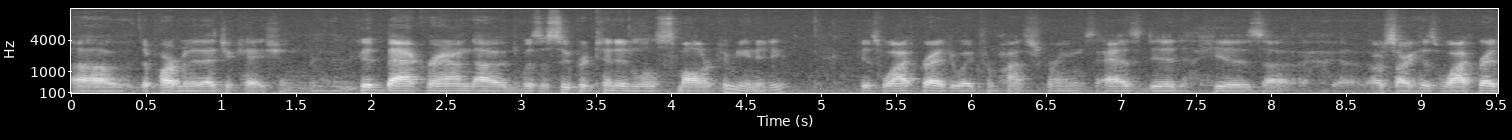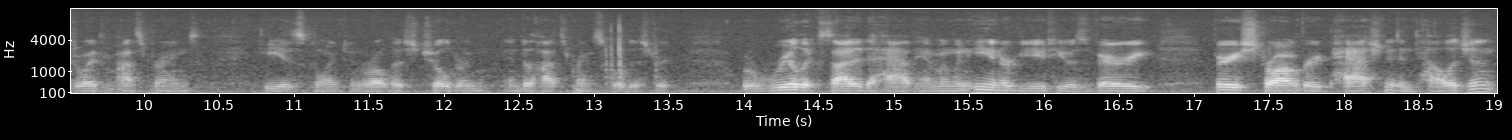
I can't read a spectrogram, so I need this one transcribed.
uh, Department of Education. Mhm. Good background. Uh, was a superintendent in a little smaller community. His wife graduated from Hot Springs, as did his. Uh, uh, or sorry, his wife graduated from Hot Springs. He is going to enroll his children into the Hot Springs School District. We're real excited to have him. And when he interviewed, he was very, very strong, very passionate, intelligent.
